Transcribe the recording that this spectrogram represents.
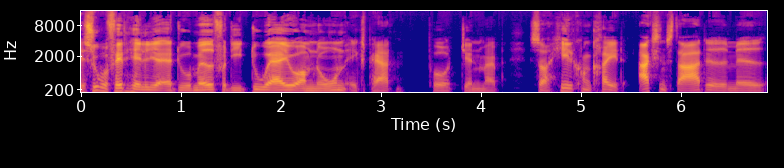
Det er super fedt, Helge, at du er med, fordi du er jo om nogen eksperten på Genmap. Så helt konkret, aktien startede med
